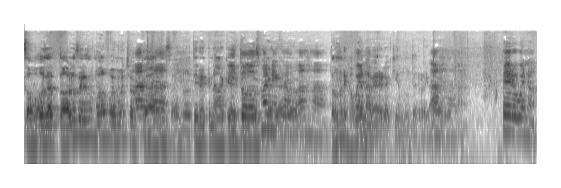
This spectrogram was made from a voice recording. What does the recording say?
somos, o sea, todos los seres humanos podemos chocar, Ajá. o sea, no tiene nada que Y ver con todos manejan- género. ajá. Todos manejamos Bueno. la verga aquí en Monterrey. Ajá. Pero bueno,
